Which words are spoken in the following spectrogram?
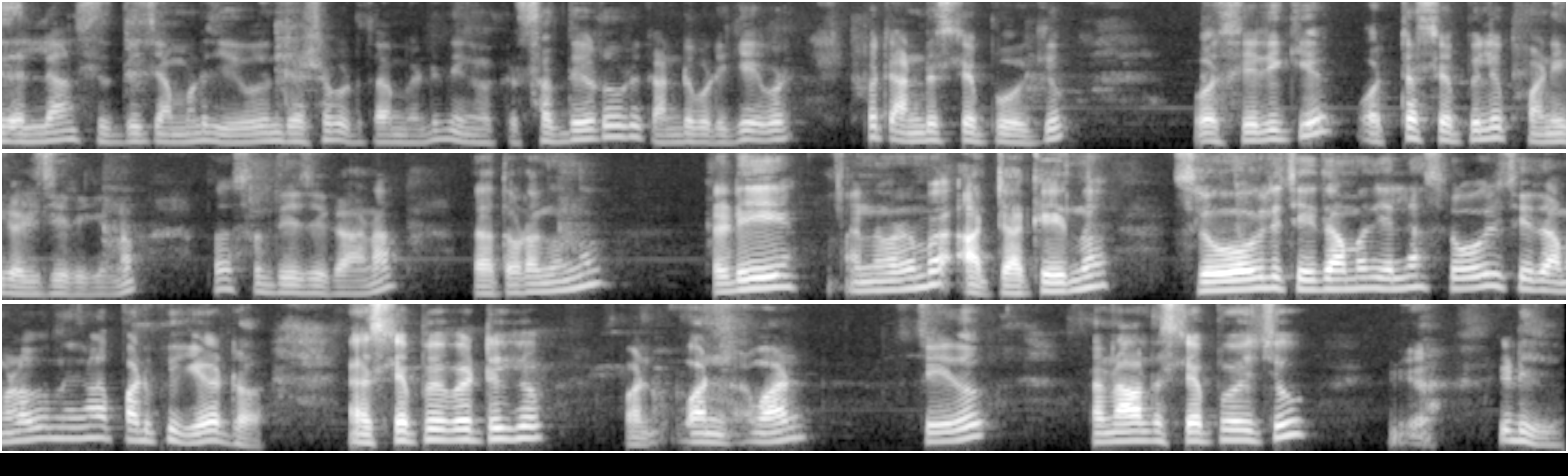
ഇതെല്ലാം ശ്രദ്ധിച്ച് നമ്മുടെ ജീവിതം രക്ഷപ്പെടുത്താൻ വേണ്ടി നിങ്ങൾക്ക് ശ്രദ്ധയോടുകൂടി കണ്ടുപിടിക്കുക. ഇവിടെ ഇപ്പോൾ രണ്ട് സ്റ്റെപ്പ് വയ്ക്കും. ശരിക്ക് ഒറ്റ സ്റ്റെപ്പിൽ പണി കഴിച്ചിരിക്കണം. അപ്പോൾ ശ്രദ്ധിച്ച് കാണാം. തുടങ്ങുന്നു. റെഡി എന്ന് പറയുമ്പോൾ അറ്റാക്ക് ചെയ്യുന്നു. സ്ലോയിൽ ചെയ്താൽ മതി. എല്ലാം സ്ലോയിൽ ചെയ്താൽ നമ്മൾ നിങ്ങളെ പഠിപ്പിക്കുക കേട്ടോ. സ്റ്റെപ്പ് വെട്ടിക്കൂ. വൺ വൺ വൺ ചെയ്തു. രണ്ടാമത്തെ സ്റ്റെപ്പ് വെച്ചു. ഇടിച്ചു.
